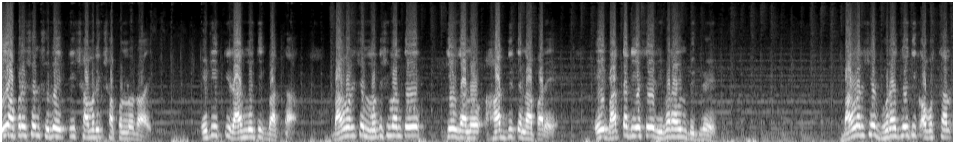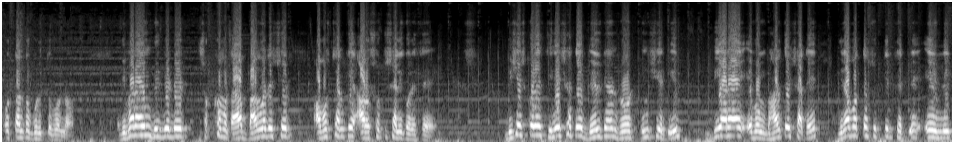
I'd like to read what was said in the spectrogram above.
এই অপারেশন শুধু একটি সামরিক সাফল্য নয়, এটি একটি রাজনৈতিক বার্তা। বাংলাদেশের নদী সীমান্তে কেউ যেন হাত দিতে না পারে। এই বার্তা দিয়েছে রিভারাইন ব্রিগেড। বাংলাদেশের ভূরাজনৈতিক অবস্থান অত্যন্ত গুরুত্বপূর্ণ। রিভারাইন ব্রিগেডের সক্ষমতা বাংলাদেশের অবস্থানকে আরও শক্তিশালী করেছে। বিশেষ করে চীনের সাথে belt and road initiative BRI এবং ভারতের সাথে নিরাপত্তা চুক্তির ক্ষেত্রে এই ইউনিট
